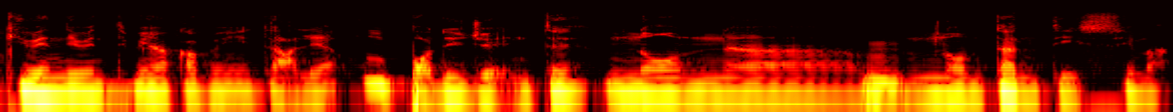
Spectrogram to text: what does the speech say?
Chi vende 20.000 copie in Italia? Un po' di gente, non, eh, mm. non tantissima.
